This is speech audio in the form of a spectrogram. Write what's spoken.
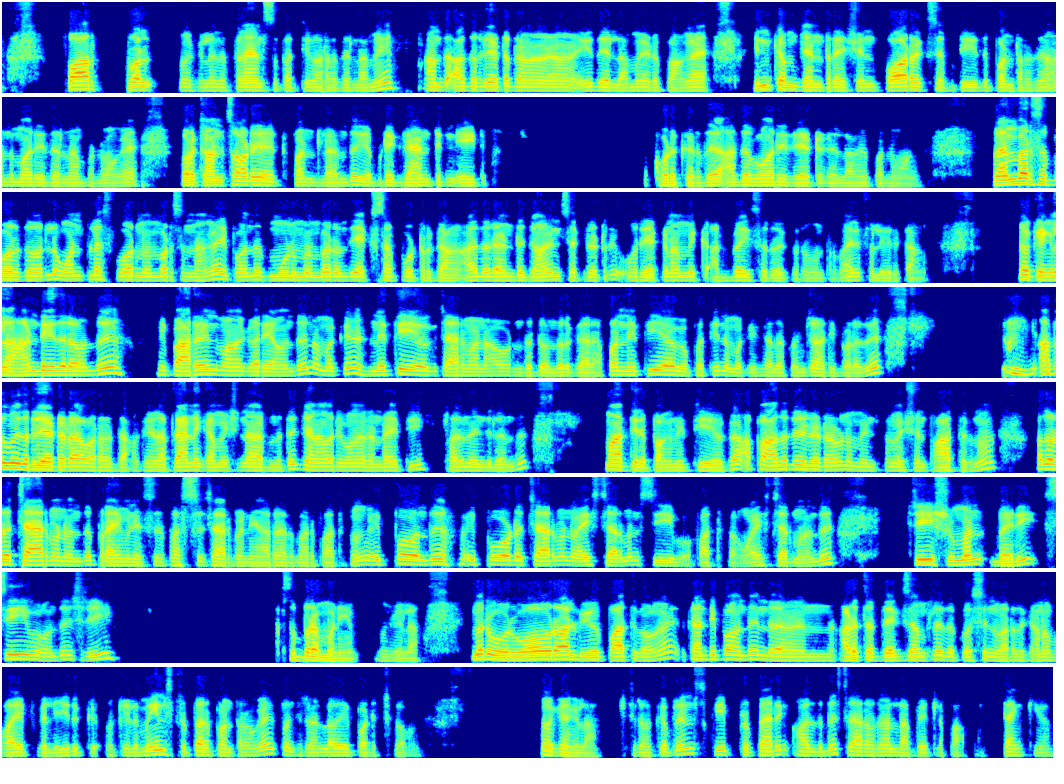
ஃபார் டுவெல் ஓகேங்களா இந்த ஃபினான்ஸை பற்றி வர்றது எல்லாமே அந்த அது ரிலேட்டடான இது எல்லாமே எடுப்பாங்க. இன்கம் ஜென்ரேஷன் ஃபாரெக்ஸ் எப்படி இது பண்ணுறது அந்த மாதிரி இதெல்லாம் பண்ணுவாங்க. அப்புறம் கன்சாலிடேட் ஃபண்ட்லேருந்து எப்படி கிராண்டின் எய்ட் கொடுக்கறது அது மாதிரி ரிலேட்டட் எல்லாமே பண்ணுவாங்க. மெம்பர்ஸை பொறுத்தவரையில் ஒன் ப்ளஸ் ஃபோர் மெம்பர்ஸ் இருந்தாங்க. இப்போ வந்து மூணு மெம்பர் வந்து எக்ஸ்ட்ரா போட்டிருக்காங்க. அதில் ரெண்டு ஜாயின்ட் செக்ரட்டரி ஒரு எக்கனாமிக் அட்வைசர் இருக்கிறோன்ற மாதிரி சொல்லியிருக்காங்க. ஓகேங்களா? அண்ட் இதில் வந்து இப்போ அரவிந்த் மனகாரியா வந்து நமக்கு நித்தி யோக சேர்மனாகவும் இருந்துட்டு வந்திருக்காரு. அப்போ நித்தி யோகை பற்றி நமக்கு இதில் கொஞ்சம் அடிப்படுது அதுவும் இது ரிலேட்டடாக வர்றது தான் ஓகேங்களா? பிளானிங் கமிஷனாக இருந்துட்டு ஜனவரி ஒன்று ரெண்டாயிரத்தி பதினஞ்சுலேருந்து மாற்றிருப்பாங்க நித்தி யோகா அப்போ அது ரிலேட்டடாக நம்ம இன்ஃபர்மேஷன் பார்த்துக்கணும். அதோட சேர்மன் வந்து பிரைம் மினிஸ்டர் ஃபர்ஸ்ட் சேர்மன் யார்? அது மாதிரி பார்த்துக்கோங்க. இப்போ வந்து இப்போட சேர்மன் வைஸ் சேர்மன் சிஇஓ பார்த்துக்கோங்க. வைஸ் சேர்மன் வந்து ஸ்ரீ சுமன் பெரி. சிஇஓ வந்து ஸ்ரீ சுப்பிரமணியம். ஓகேங்களா இது மாதிரி ஒரு ஓவரால் வியூ பார்த்துக்கோங்க கண்டிப்பாக வந்து இந்த அடுத்தடுத்த எக்ஸாம்ஸில் இந்த கொஸ்டின் வரதுக்கான வாய்ப்புகள் இருக்குது ஓகேங்களா மெயின்ஸ் ப்ரிப்பேர் பண்ணுறவங்க கொஞ்சம் நல்லாவே படிச்சுக்கோங்க. ஓகேங்களா சரி okay friends keep preparing all the best வேறு ஒரு நல்ல அப்டேட்டில் பார்ப்போம் தேங்க்யூ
